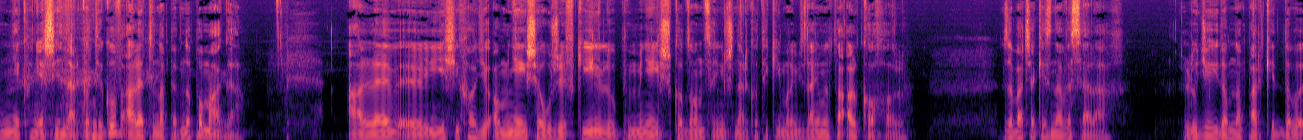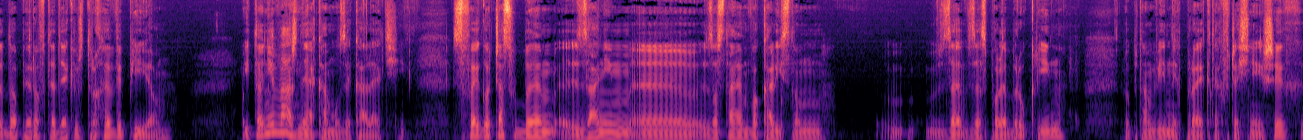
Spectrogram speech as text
niekoniecznie narkotyków, ale to na pewno pomaga. Ale y, jeśli chodzi o mniejsze używki lub mniej szkodzące niż narkotyki, moim zdaniem, no to alkohol. Zobacz, jak jest na weselach. Ludzie idą na parkiet do, dopiero wtedy, jak już trochę wypiją. I to nieważne, jaka muzyka leci. Swojego czasu byłem, y, zanim y, zostałem wokalistą w, ze, w zespole Brooklyn lub tam w innych projektach wcześniejszych,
